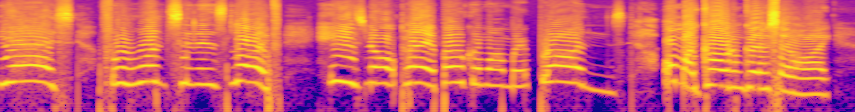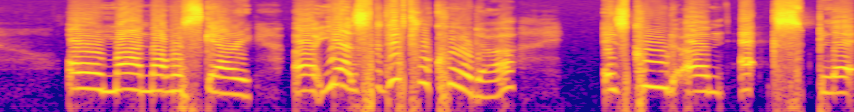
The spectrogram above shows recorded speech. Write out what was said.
yes, for once in his life, he's not playing Pokemon Red Bronze. Oh my god, I'm going so high. Oh man, that was scary. Uh, yeah, so this recorder is called um, XSplit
